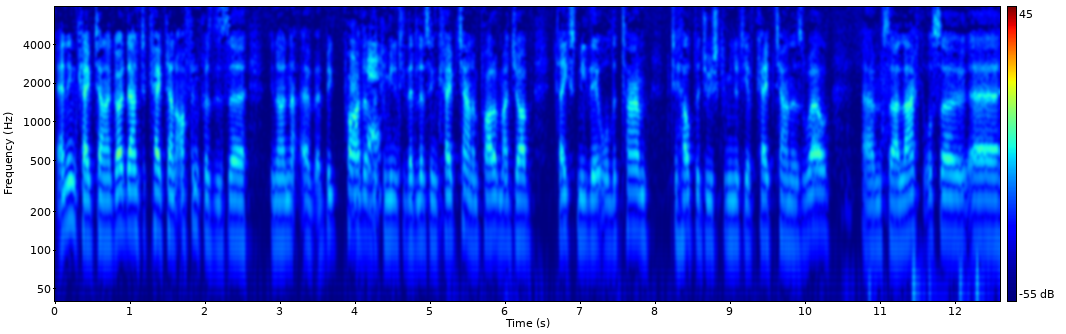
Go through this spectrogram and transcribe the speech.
and in Cape Town. I go down to Cape Town often because there's a you know a, a big part of the community that lives in Cape Town, and part of my job takes me there all the time to help the Jewish community of Cape Town as well. Um, so I like also uh,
